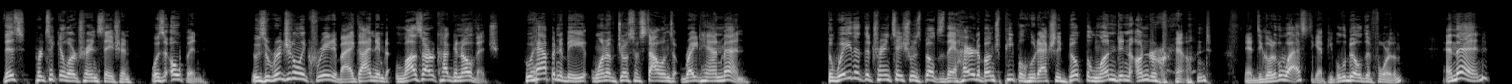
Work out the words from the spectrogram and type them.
this particular train station was opened. It was originally created by a guy named Lazar Kaganovich, who happened to be one of Joseph Stalin's right hand men. The way that the train station was built is they hired a bunch of people who'd actually built the London Underground. they had to go to the West to get people to build it for them. And then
